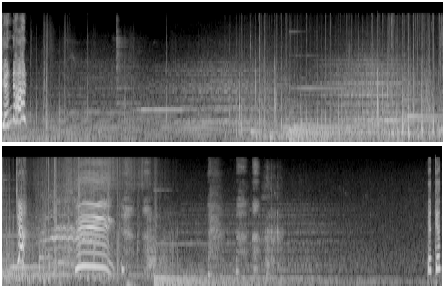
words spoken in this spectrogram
Vĩnh Hanh Cách cách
